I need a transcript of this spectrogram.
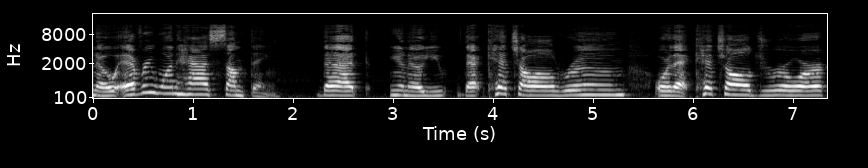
know, everyone has something that, you know, you that catch all room or that catch all drawer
